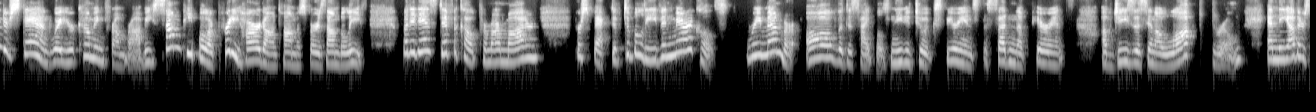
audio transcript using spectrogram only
understand where you're coming from, Robbie. Some people are pretty hard on Thomas for his unbelief, but it is difficult from our modern perspective to believe in miracles. Remember, all the disciples needed to experience the sudden appearance of Jesus in a locked room, and the others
